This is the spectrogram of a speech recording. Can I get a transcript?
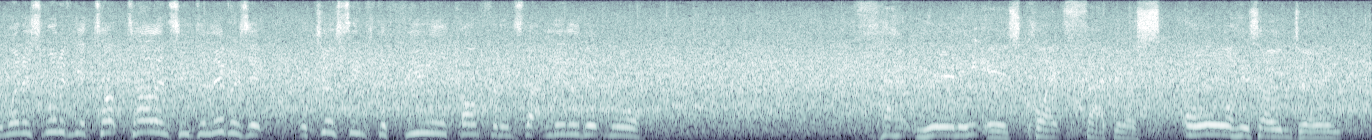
And when it's one of your top talents who delivers it, it just seems to fuel confidence that little bit more. That really is quite fabulous. All his own doing.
